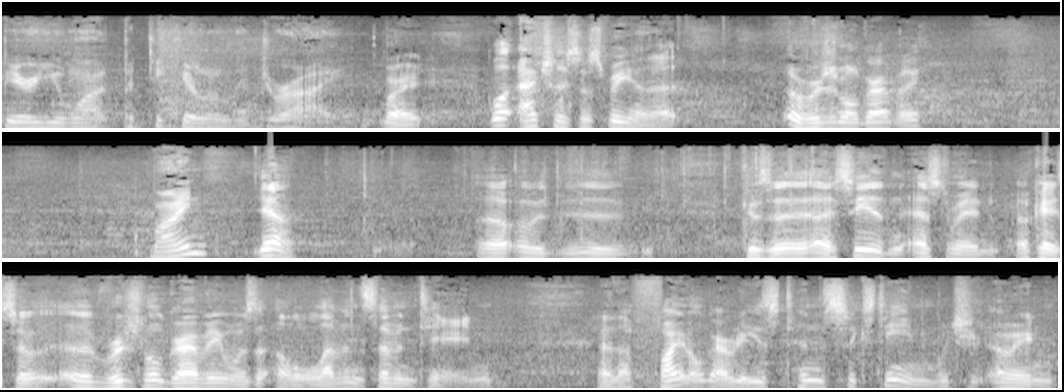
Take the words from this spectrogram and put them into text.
beer you want particularly dry. right. Well, actually, so speaking of that, original gravity. Mine. Yeah. Because uh, I see an estimated. Okay, so original gravity was 1117, and the final gravity is 1016, which, I mean,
